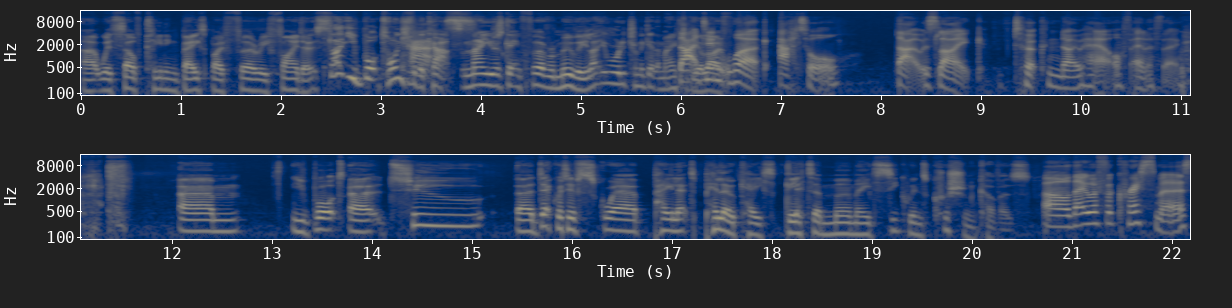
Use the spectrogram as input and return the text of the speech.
uh, with self-cleaning base by Furry Fido. It's like you bought toys for the Cats. cats, and now you're just getting fur remover. You're like you're already trying to get them out That of your life. That didn't life. work at all. That was like took no hair off anything. Um, you've bought uh, two uh, decorative square palette pillowcase glitter mermaid sequins cushion covers. Oh, they were for Christmas,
